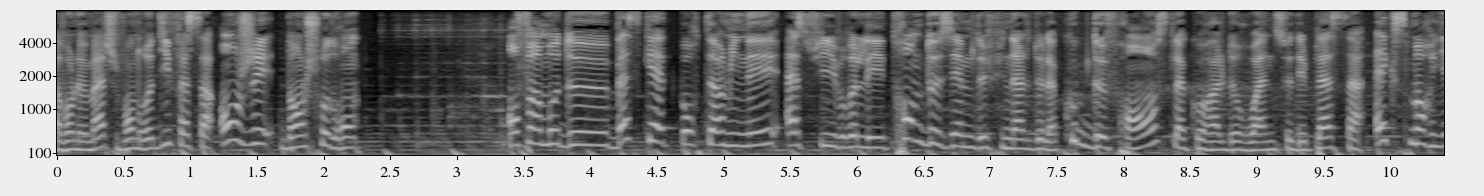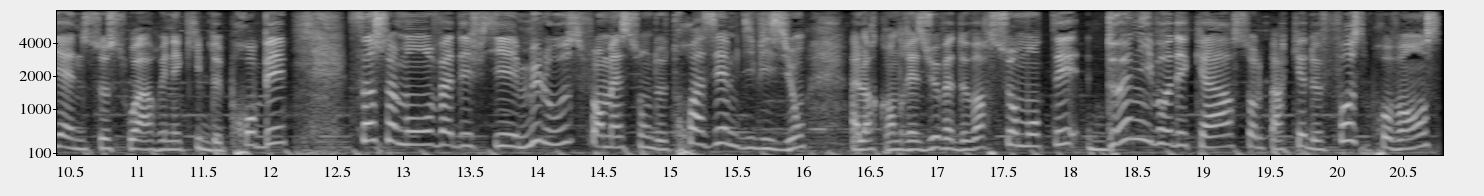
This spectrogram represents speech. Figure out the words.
avant le match vendredi face à Angers dans le Chaudron. Enfin, mot de basket pour terminer. À suivre les 32e de finale de la Coupe de France. La chorale de Rouen se déplace à Aix-Maurienne ce soir, une équipe de Pro B. Saint-Chamond va défier Mulhouse, formation de 3e division, alors qu'Andrézieux va devoir surmonter deux niveaux d'écart sur le parquet de Fausse-Provence.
